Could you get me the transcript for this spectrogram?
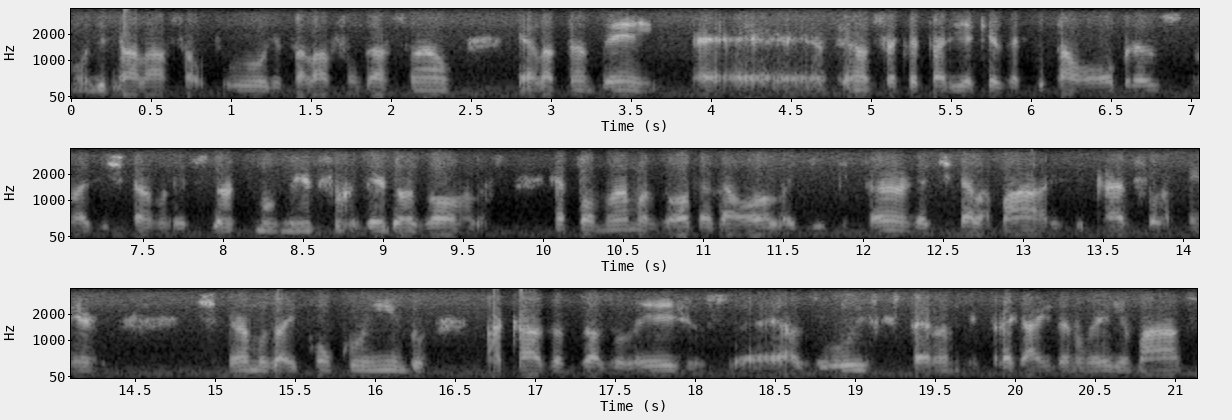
onde está lá a Saltur, onde está lá a Fundação, ela também é, é uma secretaria que executa obras, nós estamos nesse momento fazendo as obras retomamos as obras da Ola de Pitanga, de Estela Mares, de do Flamengo. Estamos aí concluindo a Casa dos Azulejos é, Azuis, esperando entregar ainda no mês de março.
